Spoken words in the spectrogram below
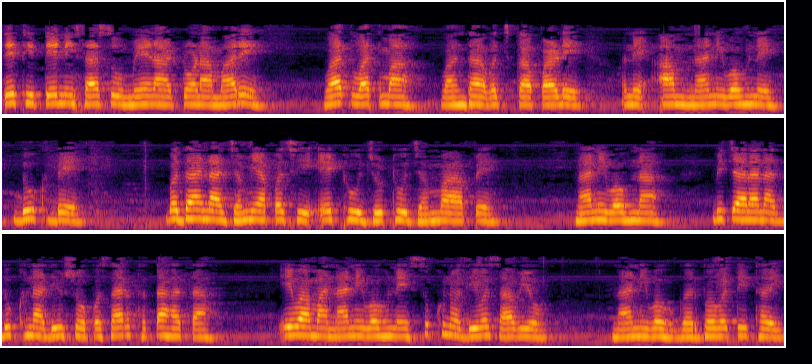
તેથી તેની સાસુ મેણા ટોણા મારે વાત વાતમાં વાંધા વચકા પાડે અને આમ નાની વહુને દુઃખ દે. બધાના જમ્યા પછી એઠું જૂઠું જમવા આપે. નાની વહુના બિચારાના દુઃખના દિવસો પસાર થતા હતા. એવામાં નાની વહુને સુખનો દિવસ આવ્યો. નાની વહુ ગર્ભવતી થઈ.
